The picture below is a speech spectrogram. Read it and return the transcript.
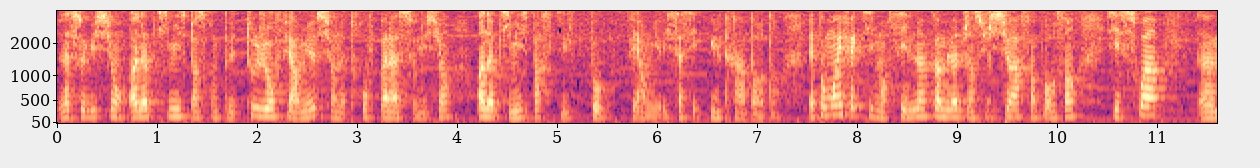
la solution, on optimise parce qu'on peut toujours faire mieux. Si on ne trouve pas la solution, on optimise parce qu'il faut faire mieux. Et ça, c'est ultra important. Mais pour moi, effectivement, c'est l'un comme l'autre, j'en suis sûr à 100%. C'est soit euh,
